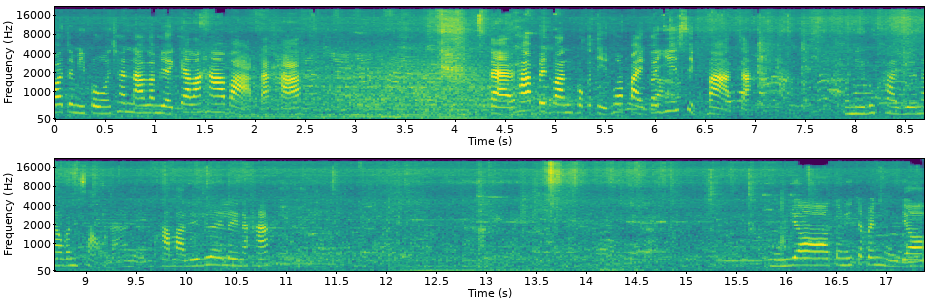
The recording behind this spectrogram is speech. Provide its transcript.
ก็จะมีโปรโมชั่นน้ำลำไยแก้วละ 5 บาทนะคะ แต่ถ้าเป็นวันปกติทั่วไปก็ 20 บาทจ้ะวันนี้ลูกค้าเยอะนะวันเสาร์นะเดี๋ยลูกค้ามาเรื่อย ๆ เลยนะคะหมูยอตรงนี้จะเป็นหมูยอ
